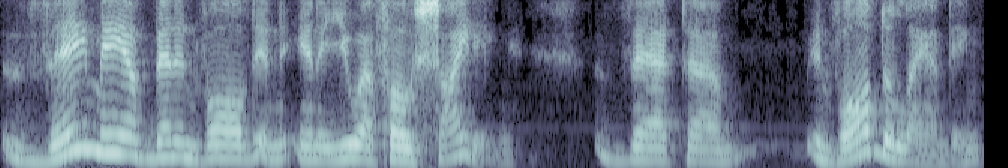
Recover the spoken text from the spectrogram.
They may have been involved in, in a UFO sighting that um, involved a landing,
